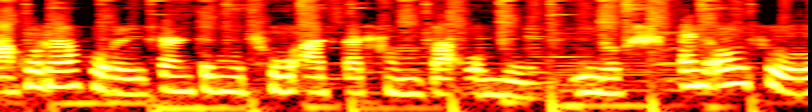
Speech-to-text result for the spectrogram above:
ga go raya gore santse motho a ska tlhompha o mo you know. And also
